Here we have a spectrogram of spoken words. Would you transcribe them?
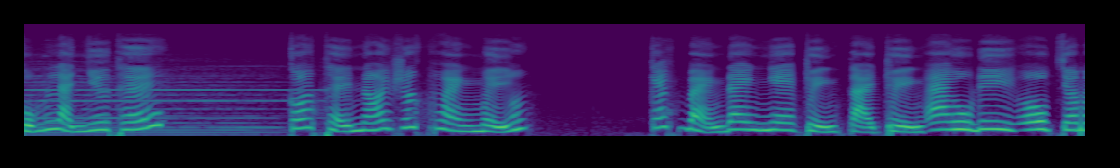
cũng là như thế. Có thể nói rất hoàn mỹ. Các bạn đang nghe truyện tại truyện audio.fif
